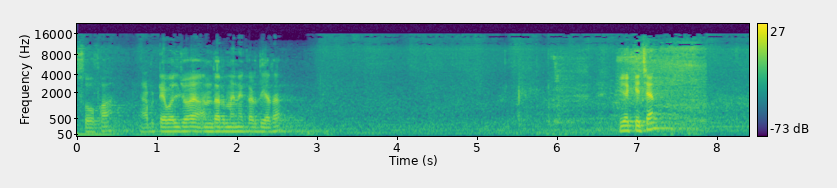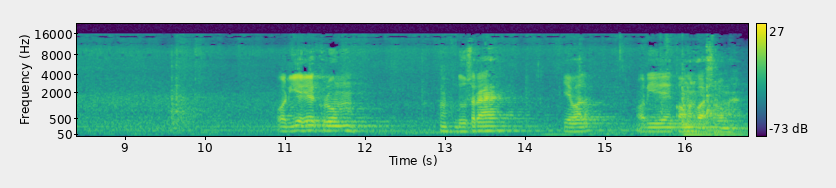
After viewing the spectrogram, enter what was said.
सोफा। यहाँ पे टेबल जो है, अंदर मैंने कर दिया था। ये किचन और ये एक रूम दूसरा है, ये वाला। और ये कॉमन वॉशरूम है।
